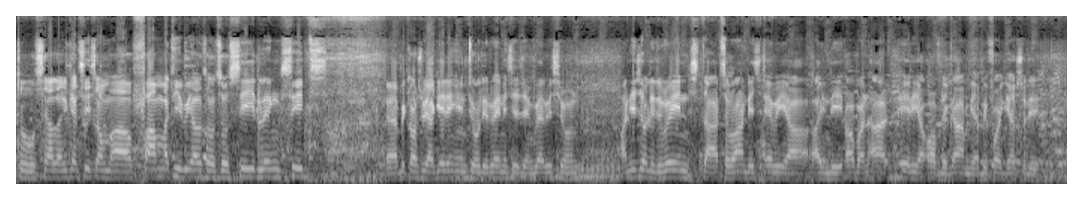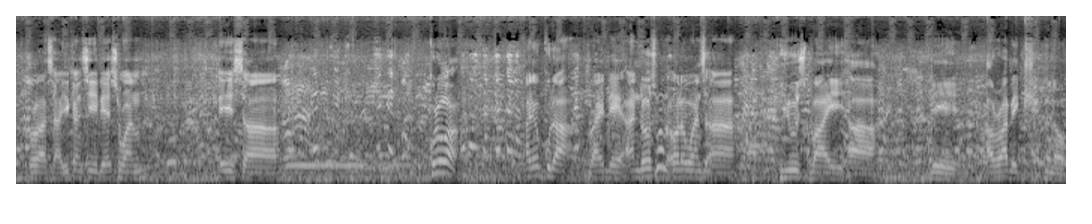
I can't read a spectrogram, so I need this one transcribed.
to sell. And you can see some uh, farm materials, also seedling seeds, uh, because we are getting into the rainy season very soon and usually the rain starts around this area in the urban area of the Gambia before it gets to the rural side. You can see this one is uh, Kurunga and Kuda right there. And those one other ones are used by uh, the Arabic you know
